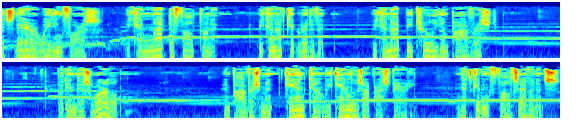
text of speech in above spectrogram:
It's there waiting for us. We cannot default on it. We cannot get rid of it. We cannot be truly impoverished. But in this world, impoverishment can come. We can lose our prosperity. And that's giving false evidence.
